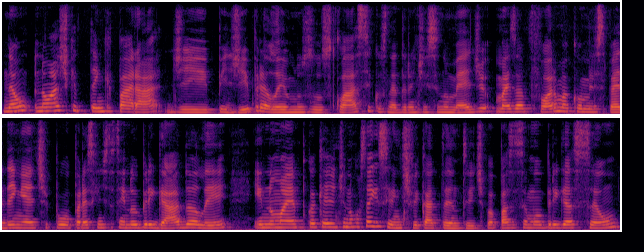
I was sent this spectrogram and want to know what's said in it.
Não, não acho que tem que parar de pedir para lermos os clássicos, né, durante o ensino médio, mas a forma como eles pedem é, tipo, parece que a gente tá sendo obrigado a ler, e numa época que a gente não consegue se identificar tanto, e, tipo, passa a ser uma obrigação,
